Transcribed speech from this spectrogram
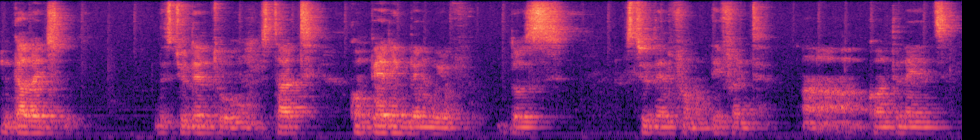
encourage the student to start comparing them with those students from different uh, continents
